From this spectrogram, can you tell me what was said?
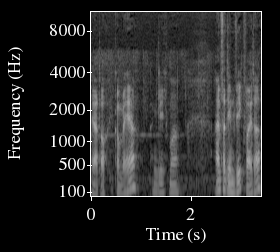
Ja doch, hier kommen wir her. Dann gehe ich mal einfach den Weg weiter.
